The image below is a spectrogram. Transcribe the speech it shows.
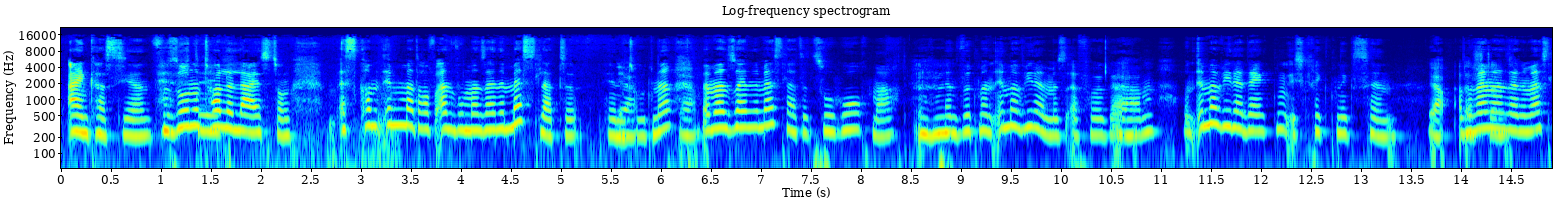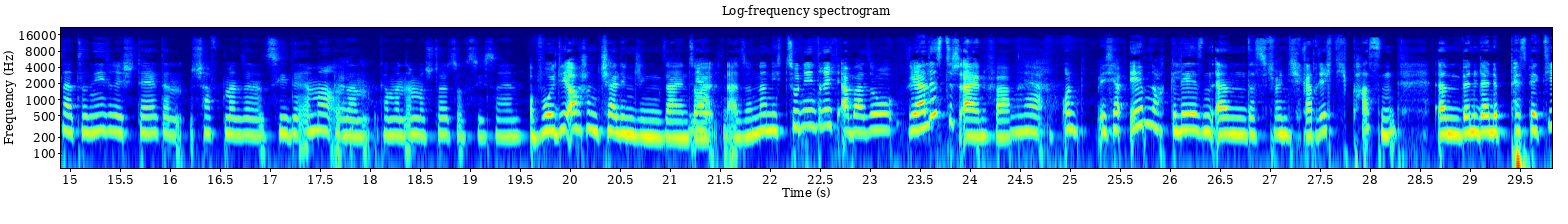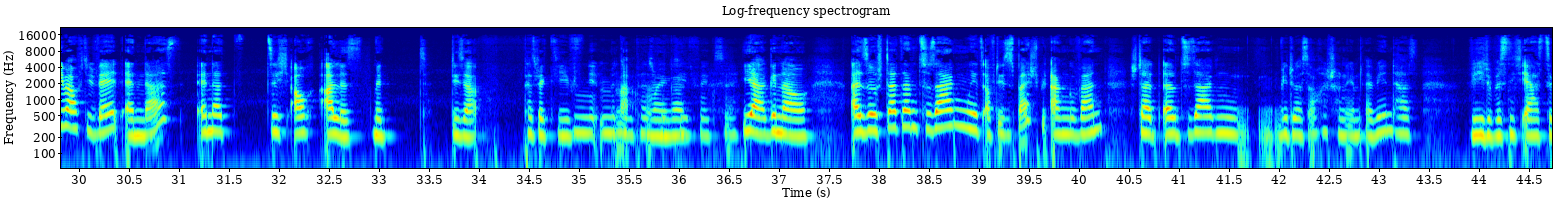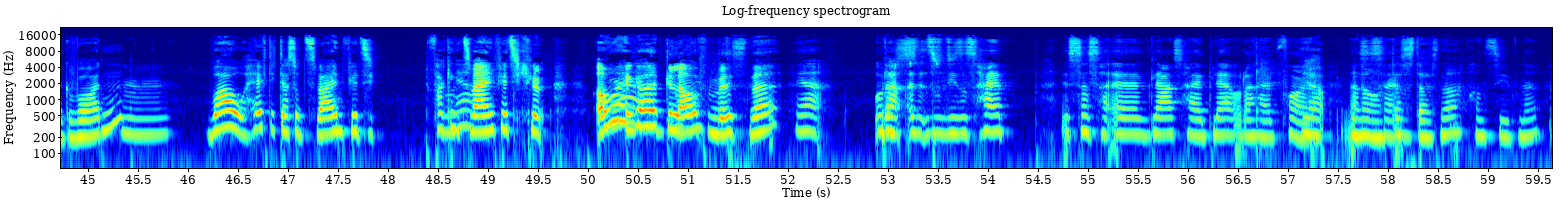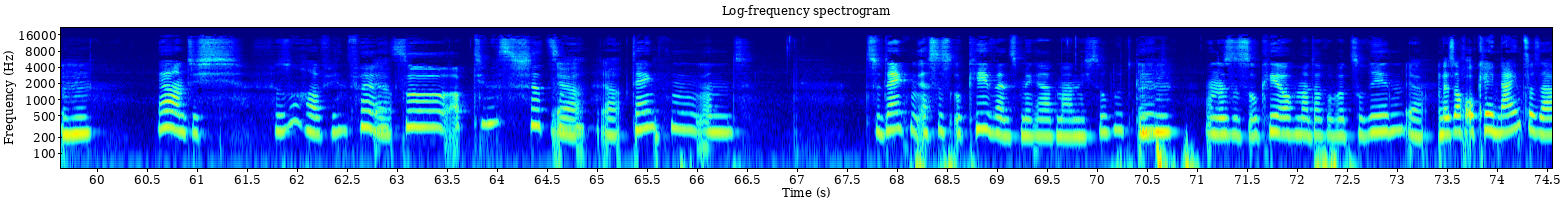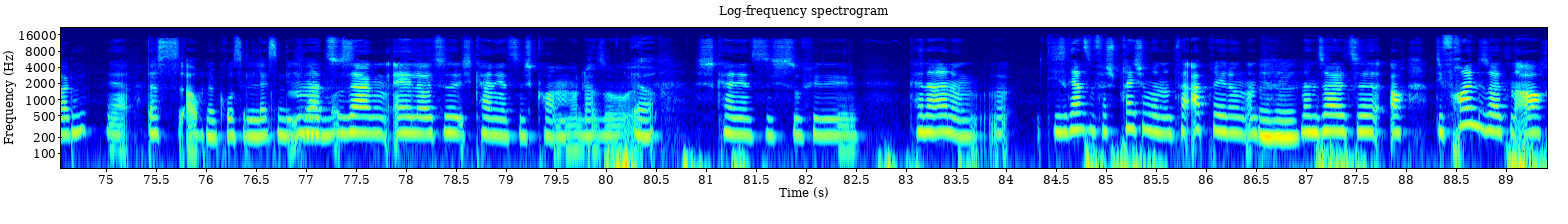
einkassieren. Für so eine Heftig. tolle Leistung. Es kommt immer darauf an, wo man seine Messlatte hintut, ne? ja. Mhm. Wenn man seine Messlatte zu hoch macht, dann wird man immer wieder Misserfolge haben und immer wieder denken, ich krieg nichts hin. Ja, Aber wenn man stimmt. seine Messlatte niedrig stellt, dann schafft man seine Ziele immer und Ja. dann kann man immer stolz auf sich sein. Obwohl die auch schon challenging sein Ja. sollten. Also ne, nicht zu niedrig, aber so realistisch einfach. Ja. Und ich habe eben noch gelesen, ähm, das finde ich gerade richtig passend, ähm, wenn du deine Perspektive auf die Welt änderst, ändert sich auch alles mit dieser Perspektive. Mit dem oh. Perspektivwechsel. Ja, genau. Also statt dann zu sagen, jetzt auf dieses Beispiel angewandt, statt äh, zu sagen, wie du das auch schon eben erwähnt hast, wie du bist nicht Erste geworden. Mhm. Wow, heftig, dass du 42, fucking Ja. 42 Kilometer, oh mein Ja, Gott, gelaufen bist, ne? Ja. Oder Das- also so dieses halb, ist das äh, Glas halb leer oder halb voll? Ja, das genau, ist halt das ist das, ne? Prinzip, ne? Mhm. Ja, und ich versuche auf jeden Fall Ja. so optimistischer zu ja. denken und zu denken, es ist okay, wenn es mir gerade mal nicht so gut geht. Mhm. Und es ist okay, auch mal darüber zu reden. Ja. Und es ist auch okay, Nein zu sagen. Ja. Das ist auch eine große Lesson, die ich Mal lernen zu muss. sagen, ey Leute, ich kann jetzt nicht kommen oder so. Ja. Ich kann jetzt nicht so viel, keine Ahnung, diese ganzen Versprechungen und Verabredungen und Mhm. man sollte auch, die Freunde sollten auch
